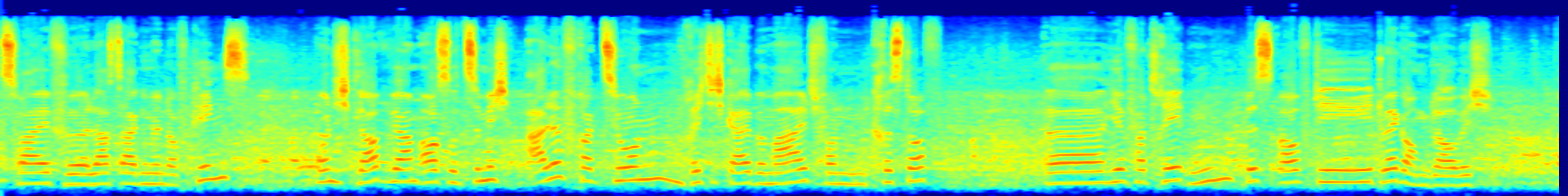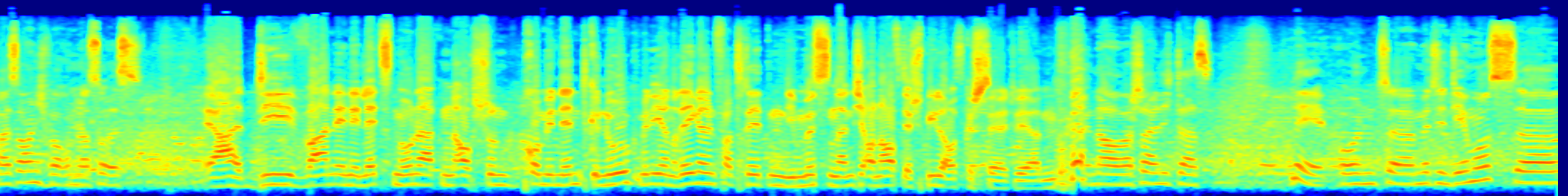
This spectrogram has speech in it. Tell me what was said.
zwei für Last Argument of Kings. Und ich glaube, wir haben auch so ziemlich alle Fraktionen richtig geil bemalt von Christoph hier vertreten, bis auf die Dragon, glaube ich. Weiß auch nicht, warum das so ist. Ja, die waren in den letzten Monaten auch schon prominent genug mit ihren Regeln vertreten. Die müssen dann nicht auch noch auf der Spiel ausgestellt werden. Genau, wahrscheinlich das. Nee, und äh, mit den Demos äh,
